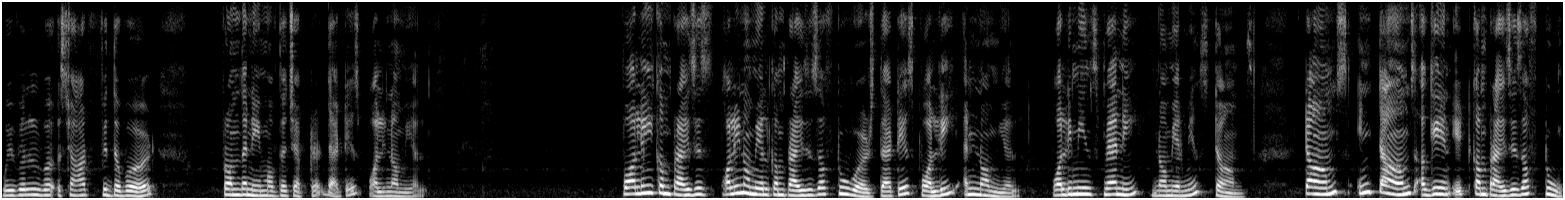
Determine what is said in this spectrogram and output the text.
We will start with the word from the name of the chapter, that is polynomial. Poly comprises polynomial comprises of two words that is poly and nomial. Poly means many, nomial means terms. Terms in terms again it comprises of two.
